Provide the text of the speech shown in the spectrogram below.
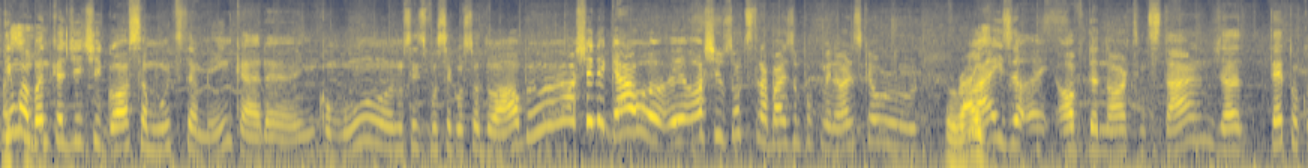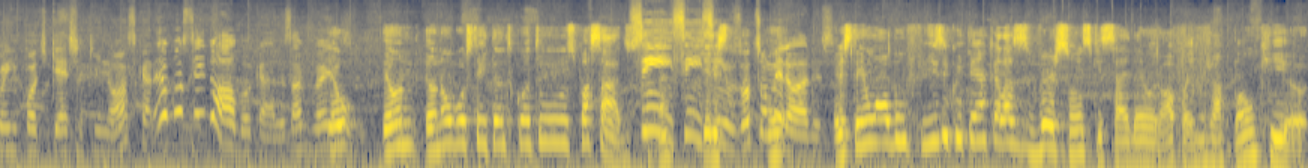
Mas Tem uma banda que a gente gosta muito também, cara, em comum. eu Não sei se você gostou do álbum. Eu achei legal. Eu achei os outros trabalhos um pouco melhores, que é o Rise- Rise, of the Northern Star. Já até tocou em podcast aqui nosso, cara. Eu gostei do álbum, cara, sabe? Mas- Eu, eu, eu não gostei tanto quanto os passados. Sim, né? sim, Que sim. eles- Os outros são eles- melhores. Eles têm um álbum físico e tem aquelas versões que saem da Europa e no Japão, que eu-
